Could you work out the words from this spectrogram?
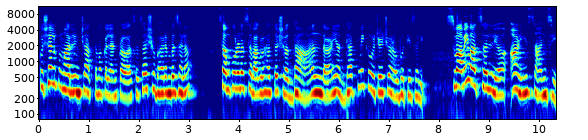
कुशल कुमारजींच्या आत्मकल्याण प्रवासाचा शुभारंभ झाला. संपूर्ण सभागृहात श्रद्धा आनंद आणि आध्यात्मिक ऊर्जेची अनुभूती झाली. स्वामी वात्सल्य आणि सांझी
